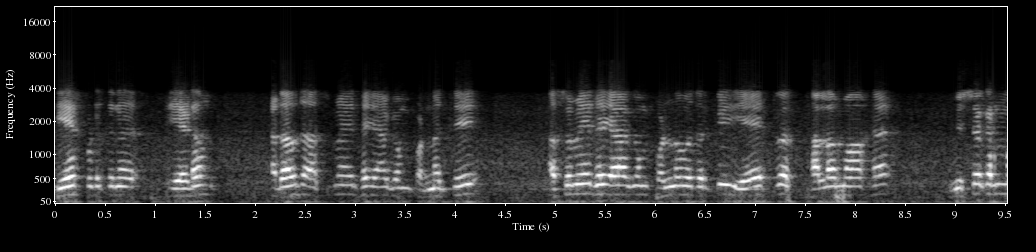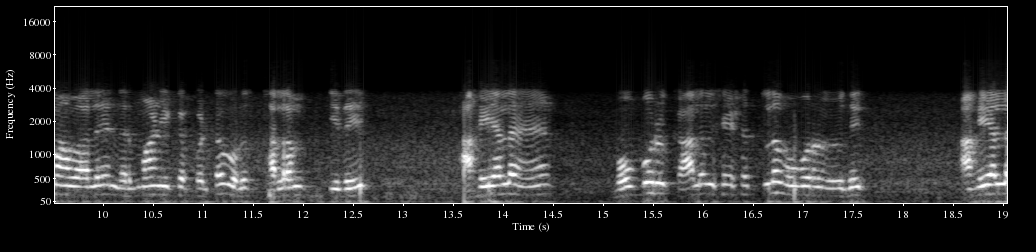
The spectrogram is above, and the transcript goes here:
ஏற்படுத்தின இடம் அதாவது அஸ்வமேத யாகம் பண்ணச்சு. அஸ்வமேத யாகம் பண்ணுவதற்கு ஏற்ற ஸ்தலமாக விஸ்வகர்மாவாலே நிர்மாணிக்கப்பட்ட ஒரு ஸ்தலம் இது. ஆகையால ஒவ்வொரு கால விசேஷத்துல ஒவ்வொரு இது. ஆகையால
